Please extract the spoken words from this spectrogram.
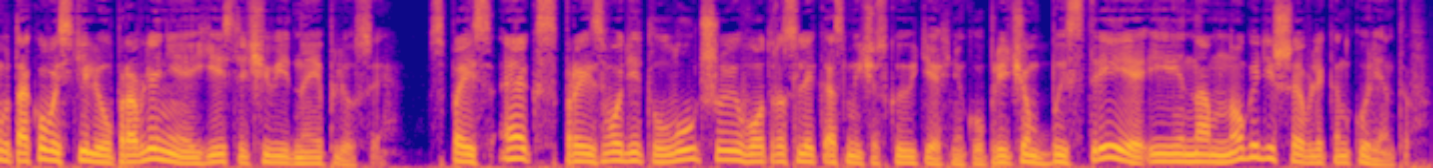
У такого стиля управления есть очевидные плюсы. SpaceX производит лучшую в отрасли космическую технику, причем быстрее и намного дешевле конкурентов.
